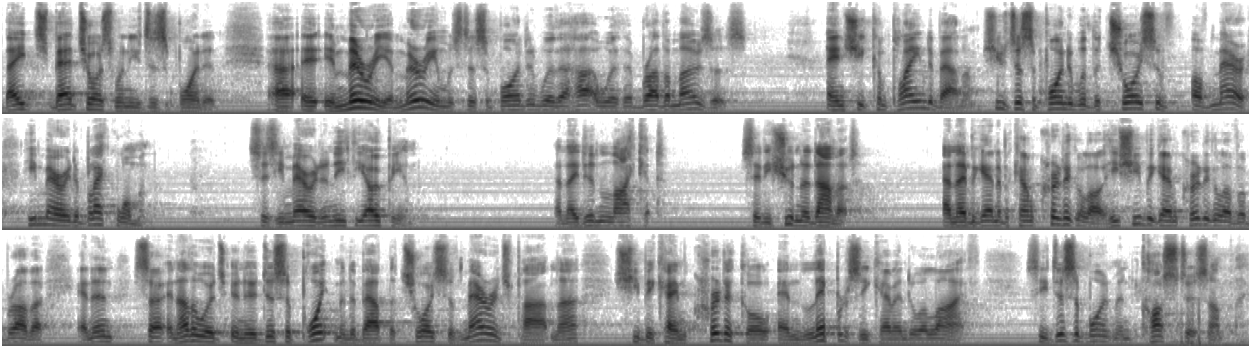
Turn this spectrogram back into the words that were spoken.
Bad, bad choice when he's disappointed. Uh, in Miriam, Miriam was disappointed with her, with her brother Moses, and she complained about him. She was disappointed with the choice of, of marriage. He married a black woman. Says he married an Ethiopian, and they didn't like it. Said he shouldn't have done it and they began to become critical of he she became critical of her brother and then so in other words in her disappointment about the choice of marriage partner she became critical and leprosy came into her life See, disappointment costs her something.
